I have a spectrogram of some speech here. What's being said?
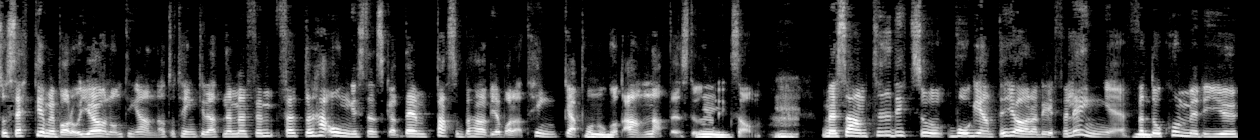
så sätter jag mig bara och gör någonting annat och tänker att nej men för, för att den här ångesten ska dämpas så behöver jag bara tänka på mm. något annat en stund. Mm. Liksom. Mm. Men samtidigt så vågar jag inte göra det för länge för mm. då kommer det ju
